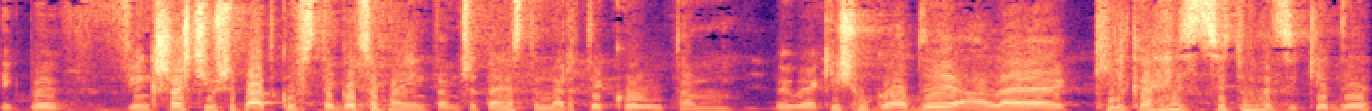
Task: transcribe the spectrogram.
jakby w większości przypadków, z tego co pamiętam, czytając ten artykuł, tam były jakieś ugody, ale kilka jest sytuacji, kiedy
